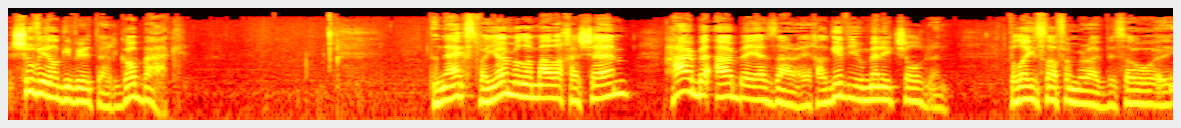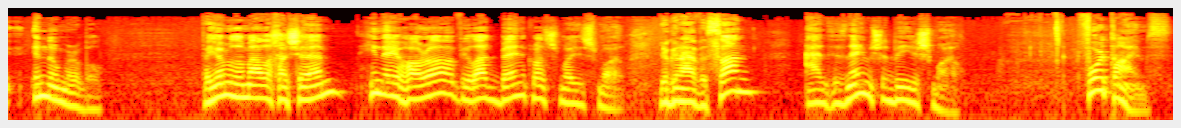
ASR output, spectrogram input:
shuvi el givirtech. Go back. The next, Vayomer lo malach Hashem, harbe arbe yazarech. I'll give you many children. So uh, innumerable. Vayomer malach Hashem, hine hara vilad ben cross Shmoy Yishmael. You're going to have a son, and his name should be Yishmael. Four times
